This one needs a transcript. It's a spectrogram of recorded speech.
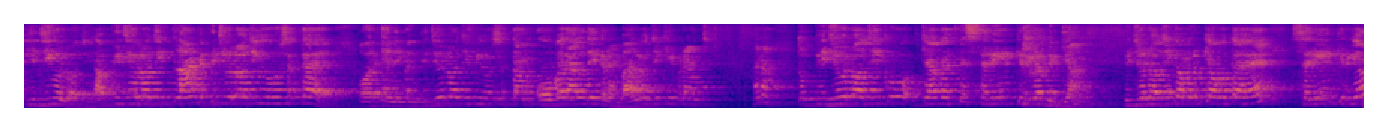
फिजियोलॉजी अब फिजियोलॉजी प्लांट फिजियोलॉजी भी हो सकता है और एनिमल फिजियोलॉजी भी हो सकता है। हम ओवरऑल देख रहे हैं बायोलॉजी की ब्रांच है ना? तो फिजियोलॉजी को क्या कहते हैं? शरीर क्रिया विज्ञान। फिजियोलॉजी का मतलब क्या होता है? शरीर क्रिया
